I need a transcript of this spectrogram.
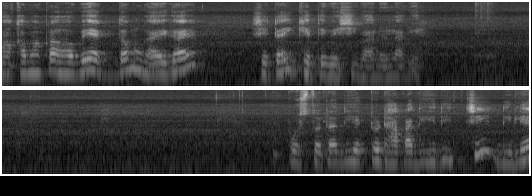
মাখা মাখা হবে একদম গায়ে গায়ে, সেটাই খেতে বেশি ভালো লাগে। পোস্তটা দিয়ে একটু ঢাকা দিয়ে দিচ্ছি, দিলে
